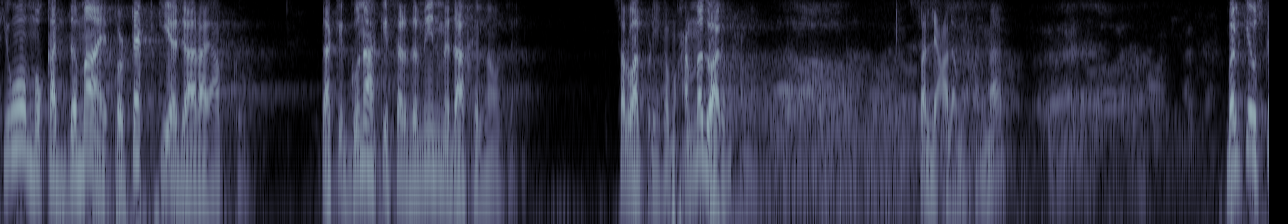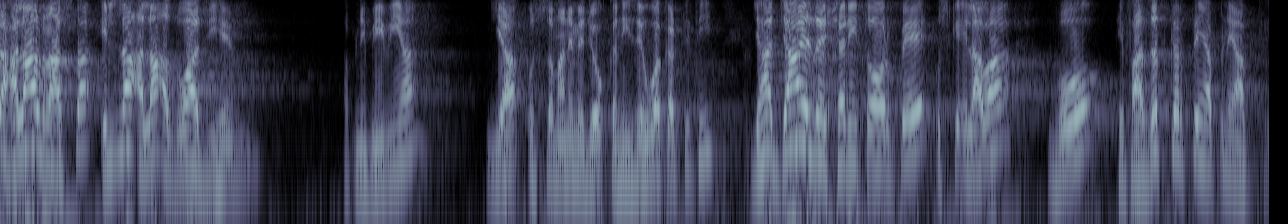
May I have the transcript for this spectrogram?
کیوں مقدمہ ہے، پروٹیکٹ کیا جا رہا ہے آپ کو، تاکہ گناہ کی سرزمین میں داخل نہ ہو جائے سلوات پڑے گا، محمد والے محمد۔ صلی علی محمد. بلکہ اس کا حلال راستہ اللہ اللہ ازواجہم. اپنی بیویاں یا اس زمانے میں جو کنیزیں ہوا کرتی تھی، جہاں جائز ہے شری طور پہ اس کے علاوہ وہ حفاظت کرتے ہیں اپنے آپ کی.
